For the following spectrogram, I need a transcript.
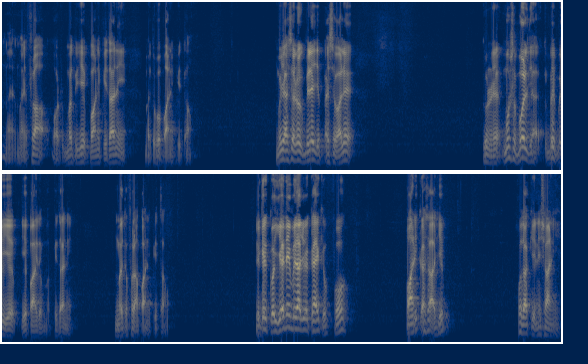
میں میں نے فلاں واٹر میں تو یہ پانی پیتا نہیں، میں تو وہ پانی پیتا ہوں۔ مجھے ایسے لوگ ملے جو پیسے والے انہوں نے مجھ سے بول دیا کہ بھائی بھائی، یہ یہ پانی تو پیتا نہیں، میں تو فلاں پانی پیتا ہوں۔ لیکن کوئی یہ نہیں ملا جو کہے کہ وہ پانی کیسا عجیب خدا کی نشانی ہے۔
